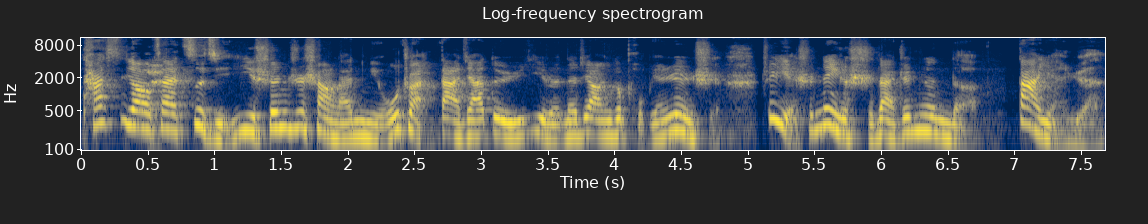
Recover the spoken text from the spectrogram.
他是要在自己一身之上来扭转大家对于艺人的这样一个普遍认识，这也是那个时代真正的大演员、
